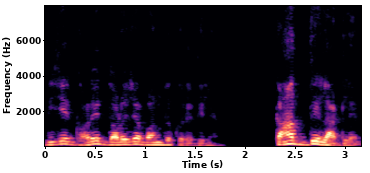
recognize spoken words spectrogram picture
নিজের ঘরের দরজা বন্ধ করে দিলেন, কাঁদতে লাগলেন।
